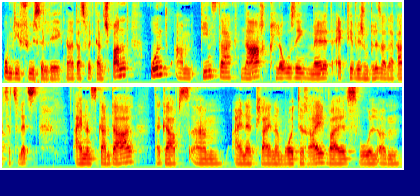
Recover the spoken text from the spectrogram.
um die Füße legt. Ne? Das wird ganz spannend. Und am Dienstag nach Closing meldet Activision Blizzard, da gab es ja zuletzt einen Skandal, da gab es ähm, eine kleine Meuterei, weil es wohl, ähm,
